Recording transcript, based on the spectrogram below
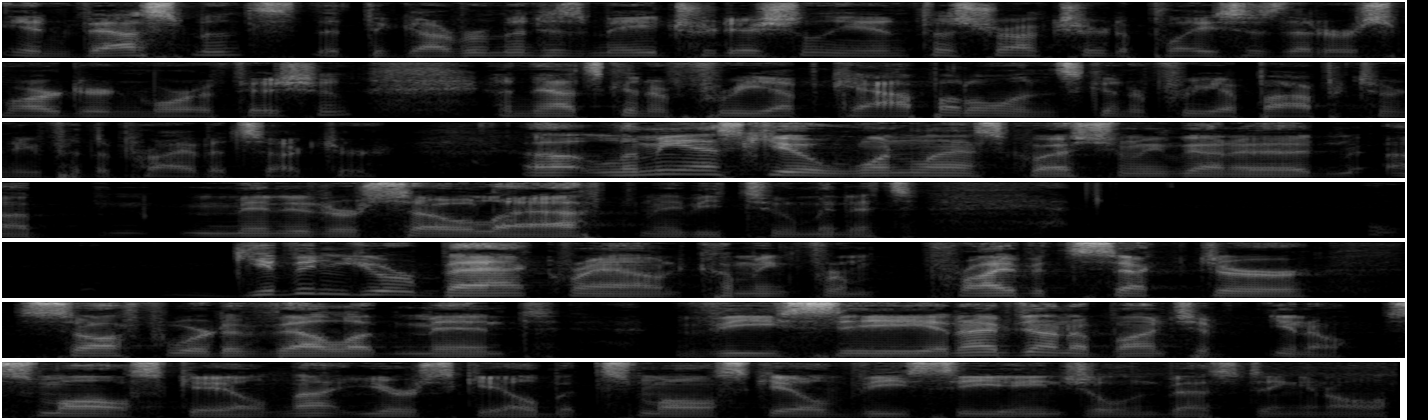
investments that the government has made traditionally in infrastructure to places that are smarter and more efficient, and that's going to free up capital and it's going to free up opportunity for the private sector. Uh, let me ask you one last question. We've got a, a minute or so left, maybe two minutes. Given your background coming from private sector, software development, VC, and I've done a bunch of you know small scale, not your scale, but small scale VC, angel investing, and all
